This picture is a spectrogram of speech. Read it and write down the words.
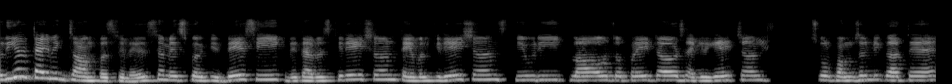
रियल टाइम एग्जाम्पल्स मिलेगा जिसमें हम की basic database creation table creation query cloud operators aggregation इसको फ़ंक्शन भी कहते हैं।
